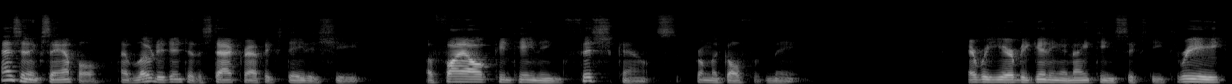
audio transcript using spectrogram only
As an example, I've loaded into the StatGraphics data sheet a file containing fish counts from the Gulf of Maine. Every year beginning in 1963,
